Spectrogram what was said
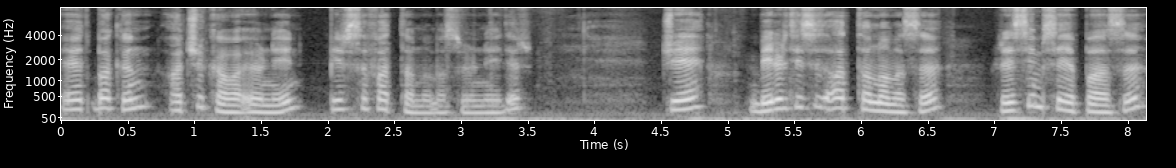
Evet bakın açık hava örneğin bir sıfat tamlaması örneğidir. C. Belirtisiz ad tamlaması. Resim sehpası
